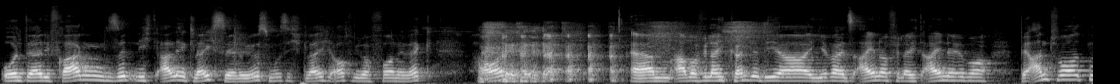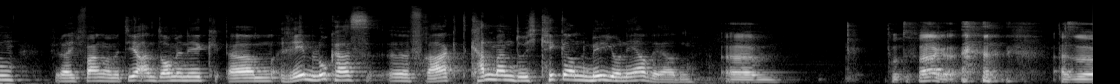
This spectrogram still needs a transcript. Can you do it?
Und äh, die Fragen sind nicht alle gleich seriös, muss ich gleich auch wieder vorne weghauen. Ähm, aber vielleicht könntet ihr ja jeweils einer, vielleicht eine immer beantworten. Vielleicht fangen wir mit dir an, Dominik. Ähm, Rem Lukas äh, fragt, kann man durch Kickern Millionär werden? Ähm, gute Frage. Also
